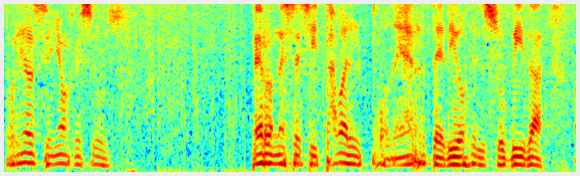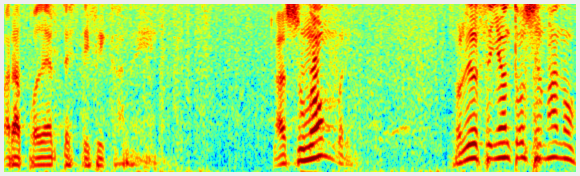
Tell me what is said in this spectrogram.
Gloria al Señor Jesús. Pero necesitaba el poder de Dios en su vida para poder testificar de Él. A su nombre. Gloria al Señor. Entonces, hermano,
